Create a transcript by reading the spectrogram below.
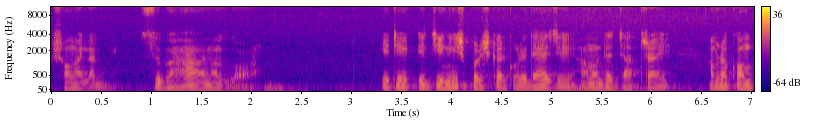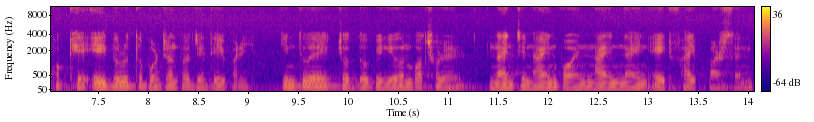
সময় লাগবে। সুবহান আল্লাহ এটি একটি জিনিস পরিষ্কার করে দেয় যে আমাদের যাত্রায় আমরা কমপক্ষে এই দূরত্ব পর্যন্ত যেতেই পারি। কিন্তু এই চোদ্দ বিলিয়ন বছরের ninety nine point nine nine eight five percent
